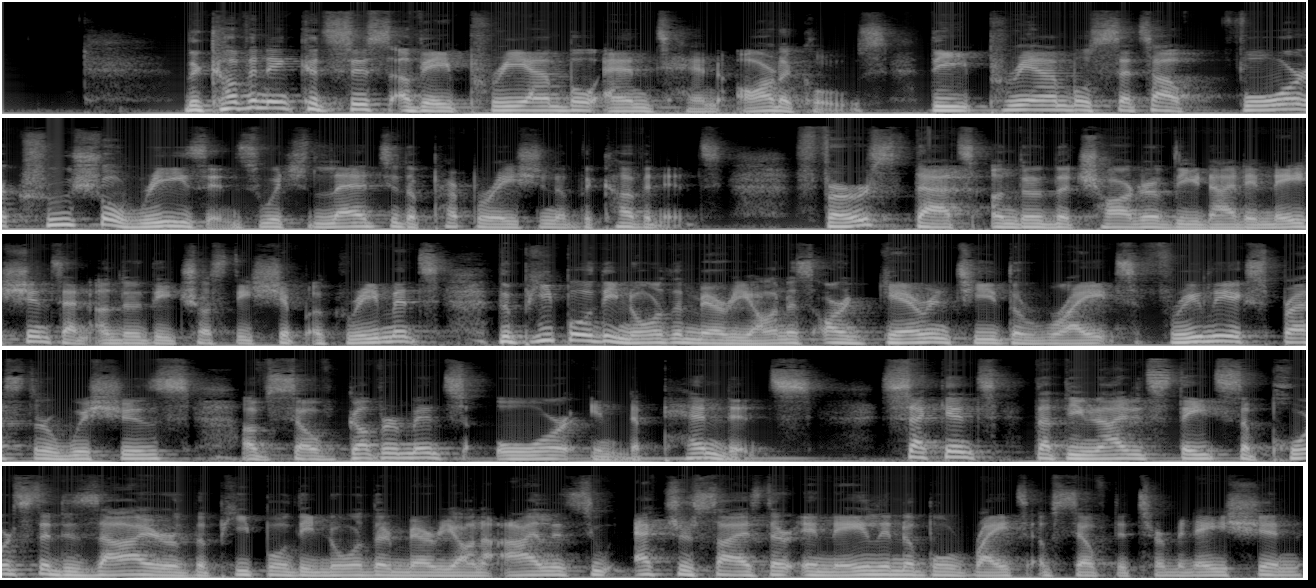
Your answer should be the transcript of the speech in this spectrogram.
The covenant consists of a preamble and 10 articles. The preamble sets out four crucial reasons which led to the preparation of the covenant. First, that under the Charter of the United Nations and under the trusteeship agreement, the people of the Northern Marianas are guaranteed the right to freely express their wishes of self-government or independence. Second, that the United States supports the desire of the people of the Northern Mariana Islands to exercise their inalienable rights of self-determination.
